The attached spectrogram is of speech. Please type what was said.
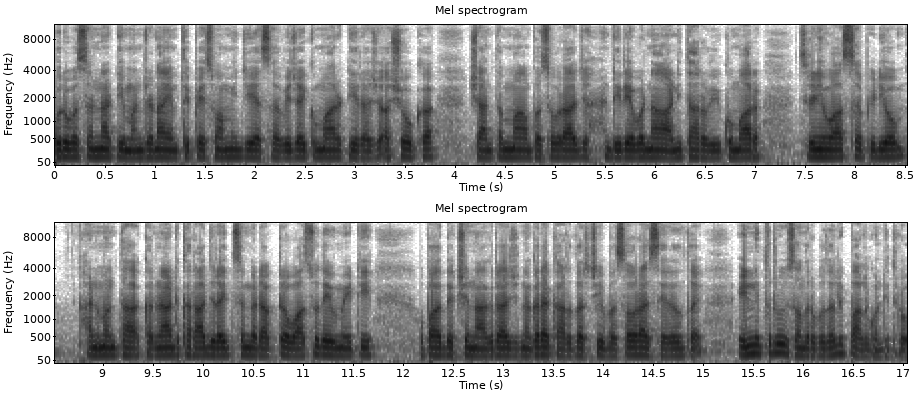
Gurubasanna, T Manjanna, M Thippeswamy G S Vijayakumar, T Raja Ashok, Shanthamma, Basavaraj, D Revanna, Anitha Ravikumar, Srinivas, PDO, Hanumantha, Karnataka Rajya Raitha Sangha ಡಾಕ್ಟರ್ ವಾಸುದೇವ್ ಮೇಟಿ, ಉಪಾಧ್ಯಕ್ಷ ನಾಗರಾಜ್, ನಗರ ಕಾರ್ಯದರ್ಶಿ ಬಸವರಾಜ್ ಸೇರಿದಂತೆ ಇನ್ನಿತರರು ಸಂದರ್ಭದಲ್ಲಿ ಪಾಲ್ಗೊಂಡಿದ್ದರು.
